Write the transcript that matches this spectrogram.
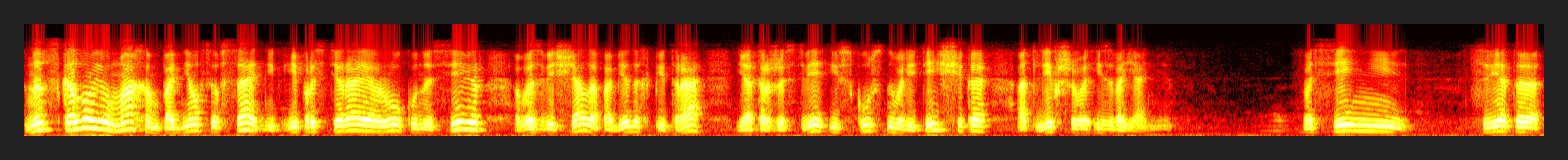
Над скалою махом поднялся всадник и, простирая руку на север, возвещал о победах Петра и о торжестве искусного литейщика, отлившего изваяние. В осенние цвета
